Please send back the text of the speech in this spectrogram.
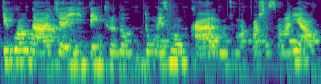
de igualdade aí dentro do, do, mesmo cargo, de uma faixa salarial.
